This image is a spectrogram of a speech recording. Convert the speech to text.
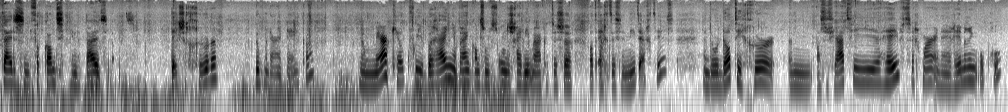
tijdens een vakantie in het buitenland. Deze geur doet me daar aan denken. En dan merk je ook voor je brein, je brein kan soms het onderscheid niet maken tussen wat echt is en niet echt is. En doordat die geur een associatie heeft, zeg maar, een herinnering oproept,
